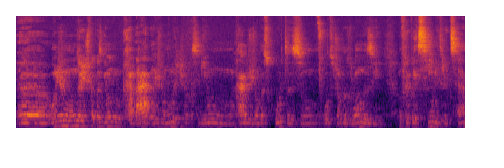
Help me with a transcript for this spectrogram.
Uh, onde no mundo a gente vai conseguir um radar, onde no mundo a gente vai conseguir um rádio de ondas curtas, um outro de ondas longas e um frequencímetro, etc.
